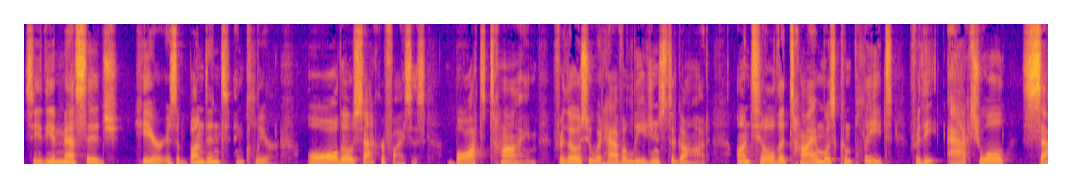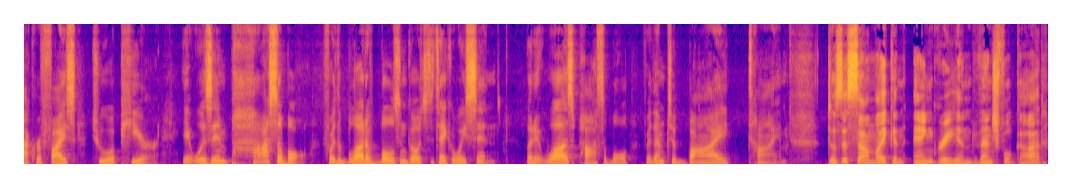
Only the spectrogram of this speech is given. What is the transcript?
See, the message here is abundant and clear. All those sacrifices bought time for those who would have allegiance to God until the time was complete for the actual sacrifice to appear. It was impossible for the blood of bulls and goats to take away sin, but it was possible for them to buy time. Does this sound like an angry and vengeful God?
